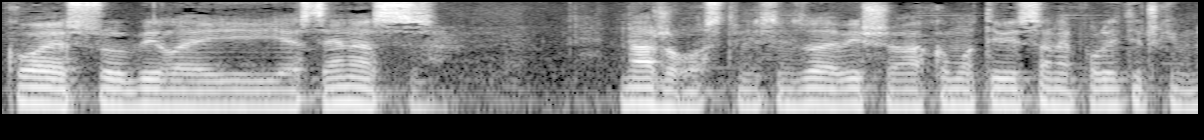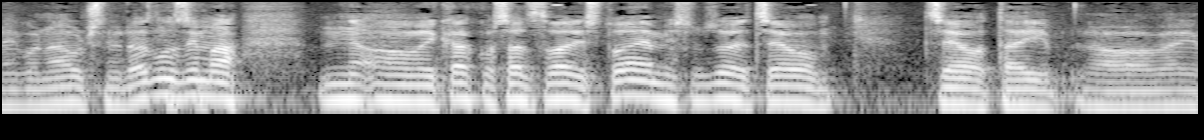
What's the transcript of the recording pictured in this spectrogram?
koje su bile i jesenas nažalost, mislim, zove više ako motivisane političkim nego naučnim razlozima, ovaj, kako sad stvari stoje, mislim, zove ceo ceo taj ovaj,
